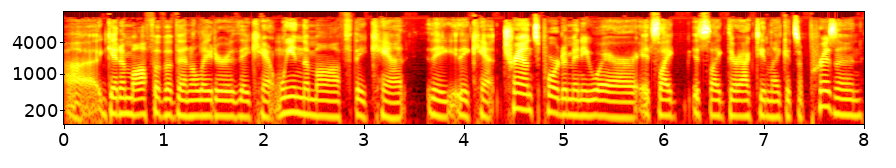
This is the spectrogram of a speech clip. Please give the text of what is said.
uh, get them off of a ventilator. They can't wean them off. They can't they they can't transport them anywhere. It's like it's like they're acting like it's a prison.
